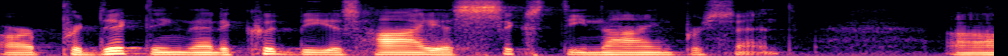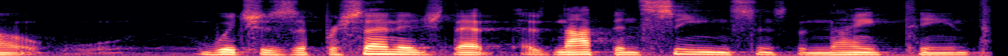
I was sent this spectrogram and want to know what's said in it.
are predicting that it could be as high as 69%, uh, which is a percentage that has not been seen since the 19th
